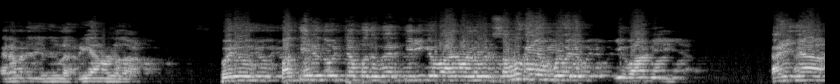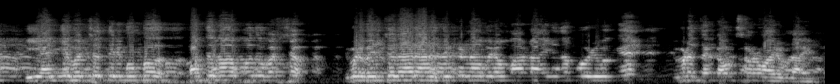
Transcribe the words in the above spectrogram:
കരമനതി നിങ്ങൾ അറിയാനുള്ളതാണ്. ഒരു പത്തിരുന്നൂറ്റമ്പത് പേർക്ക് ഇരിക്കുവാനുള്ള ഒരു സൗകര്യം പോലും ഈ കഴിഞ്ഞ ഈ അഞ്ച് വർഷത്തിന് മുമ്പ് പത്ത് നാൽപ്പത് വർഷം ഇവിടെ ഭരിച്ചതാരാണ്? തിരുവണ്ണാപുരം വാർഡായിരുന്നപ്പോഴുമൊക്കെ ഇവിടുത്തെ കൗൺസിലർമാരുണ്ടായിരുന്നു.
